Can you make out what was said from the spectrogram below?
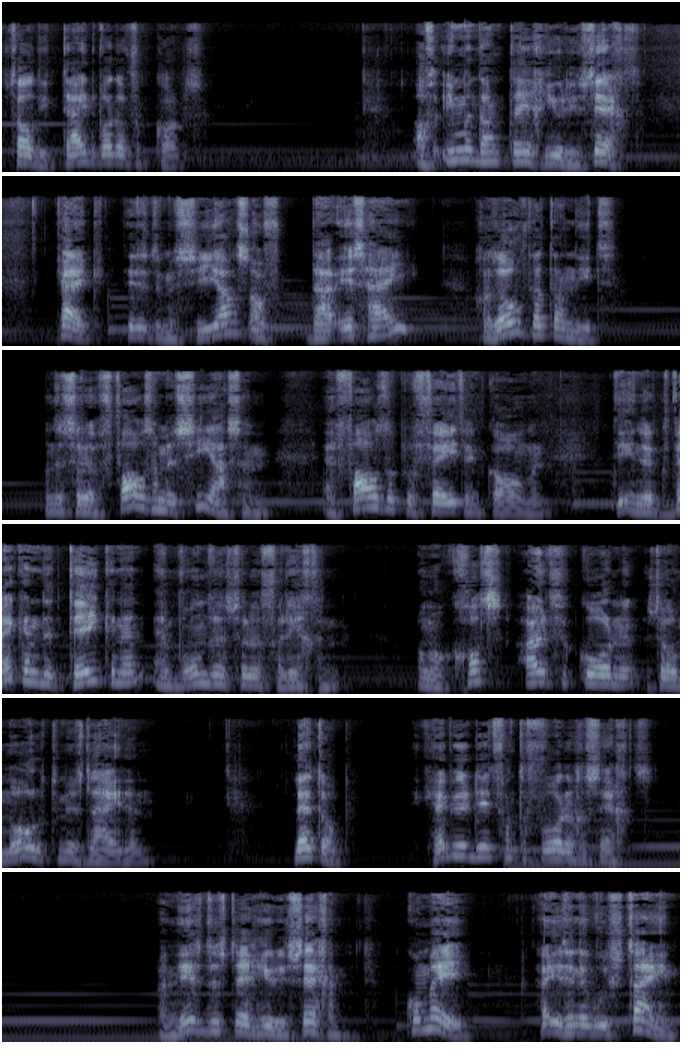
zal die tijd worden verkort. Als iemand dan tegen jullie zegt: Kijk, dit is de Messias, of daar is hij, geloof dat dan niet. Want er zullen valse Messiassen en valse profeten komen, die indrukwekkende tekenen en wonderen zullen verrichten, om ook Gods uitverkorenen zo mogelijk te misleiden. Let op, ik heb jullie dit van tevoren gezegd. Wanneer dus tegen jullie zeggen: Kom mee, hij is in de woestijn,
